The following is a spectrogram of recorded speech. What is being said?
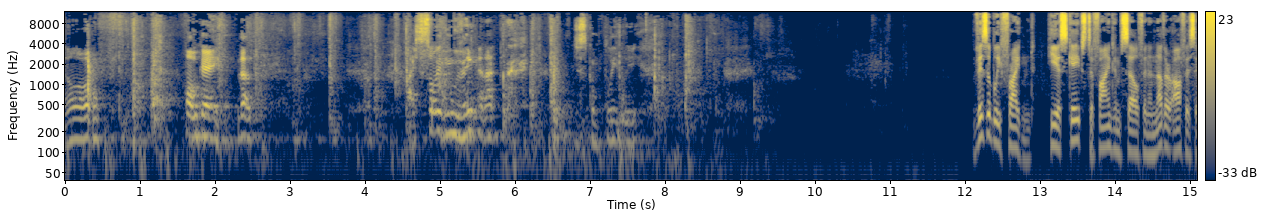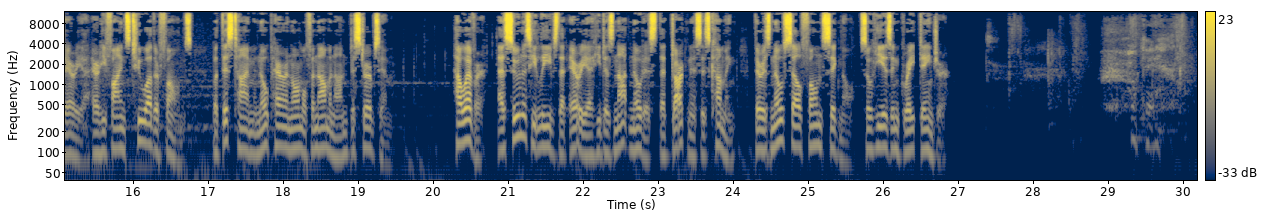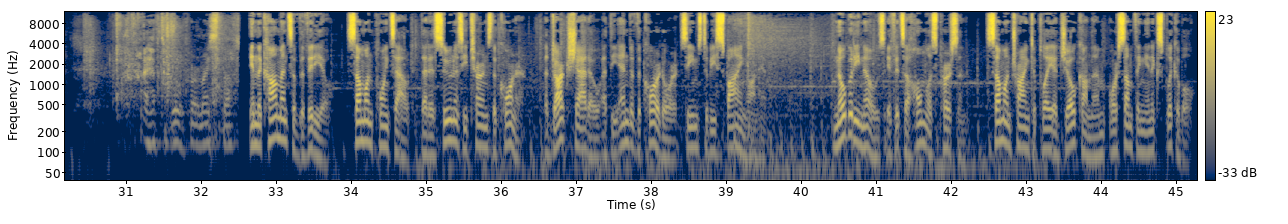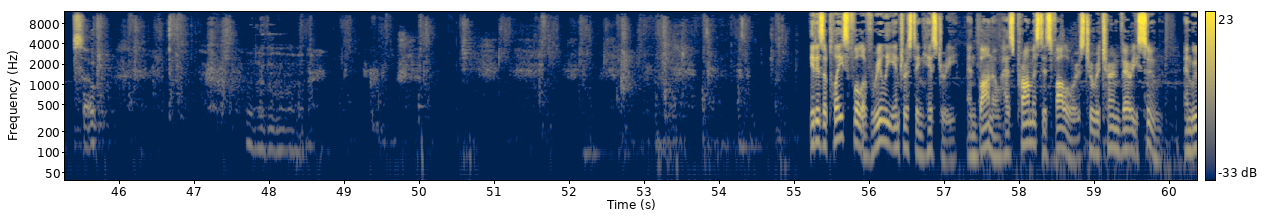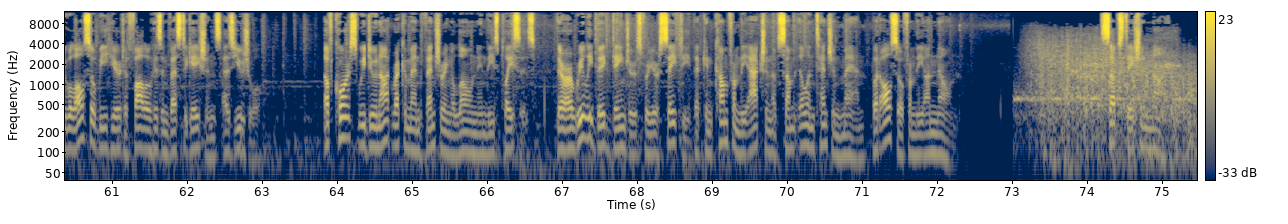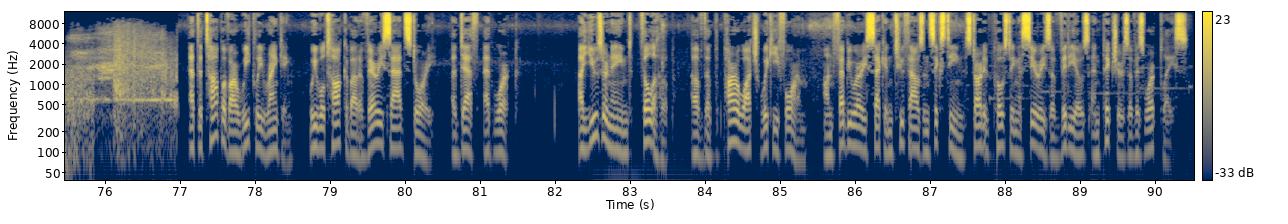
No. Okay, that... I saw it moving and I just completely... Visibly frightened, he escapes to find himself in another office area where he finds two other phones, but this time no paranormal phenomenon disturbs him. However, as soon as he leaves that area he does not notice that darkness is coming, there is no cell phone signal, so he is in great danger. Okay. I have to go for my stuff. In the comments of the video, someone points out that as soon as he turns the corner, a dark shadow at the end of the corridor seems to be spying on him. Nobody knows if it's a homeless person, someone trying to play a joke on them or something inexplicable. So... It is a place full of really interesting history, and Bono has promised his followers to return very soon, and we will also be here to follow his investigations as usual. Of course we do not recommend venturing alone in these places, there are really big dangers for your safety that can come from the action of some ill-intentioned man but also from the unknown. Substation 9 At the top of our weekly ranking, we will talk about a very sad story, a death at work. A user named Thulahoop of the Parawatch Wiki forum, on February 2, 2016 started posting a series of videos and pictures of his workplace.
